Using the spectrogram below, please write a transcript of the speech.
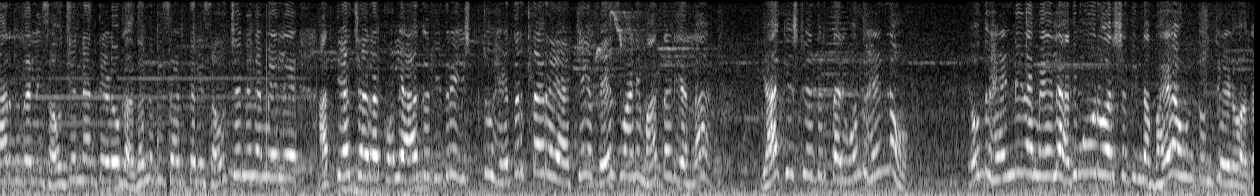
ಮಾರ್ಗದಲ್ಲಿ ಸೌಜನ್ಯ ಅಂತ ಹೇಳುವಾಗ ಅದನ್ನು ಬಿಸಾಡ್ತಾರೆ. ಸೌಜನ್ಯನ ಮೇಲೆ ಅತ್ಯಾಚಾರ, ಕೊಲೆ ಆಗದಿದ್ರೆ ಇಷ್ಟು ಹೆದರ್ತಾರೆ ಯಾಕೆ? ಫೇಸ್ ಮಾಡಿ ಮಾತಾಡಿ ಅಲ್ಲ. ಯಾಕೆ ಇಷ್ಟು ಹೆದರ್ತಾರೆ? ಒಂದು ಹೆಣ್ಣು. ಒಂದು ಹೆಣ್ಣಿನ ಮೇಲೆ ಹದಿಮೂರು ವರ್ಷದಿಂದ ಭಯ ಉಂಟು ಅಂತ ಹೇಳುವಾಗ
